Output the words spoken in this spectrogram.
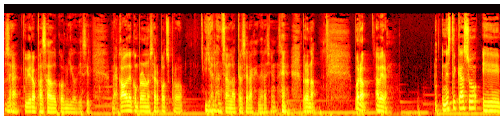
O sea, ¿qué hubiera pasado conmigo? Decir, me acabo de comprar unos AirPods Pro y ya lanzan la tercera generación. Pero no. Bueno, a ver, en este caso, eh,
